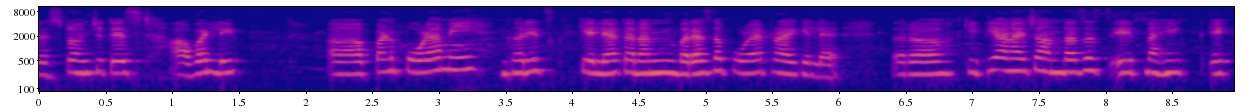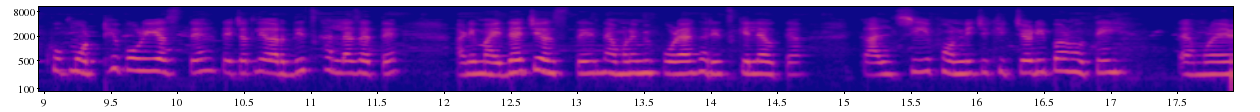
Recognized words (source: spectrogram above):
रेस्टॉरंटची टेस्ट आवडली. पण पोळ्या मी घरीच केल्या कारण बऱ्याचदा पोळ्या ट्राय केल्या. आहे तर किती आणायचा अंदाजच येत नाही. एक खूप मोठी पोळी असते. त्याच्यातली अर्धीच खाल्ल्या जाते आणि मैद्याची असते. त्यामुळे मी पोळ्या घरीच केल्या होत्या. कालची फोडणीची खिचडी पण होती. त्यामुळे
